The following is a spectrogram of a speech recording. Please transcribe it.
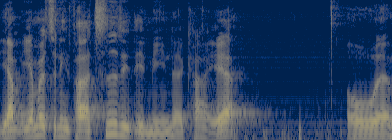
jeg, jeg mødte sådan en far tidligt i min øh, karriere, og øh,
